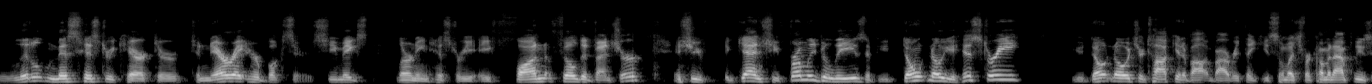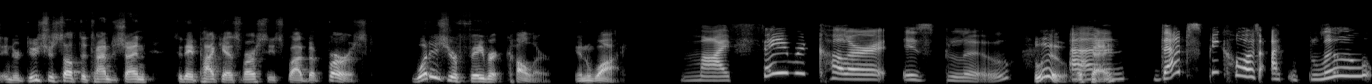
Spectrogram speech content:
Little Miss History character to narrate her book series. She makes learning history a fun filled adventure. And she, again, she firmly believes if you don't know your history, you don't know what you're talking about. And Barbara, thank you so much for coming on. Please introduce yourself to Time to Shine Today podcast Varsity Squad. But first, what is your favorite color and why? My favorite color is blue. Blue, okay. And that's because I, blue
